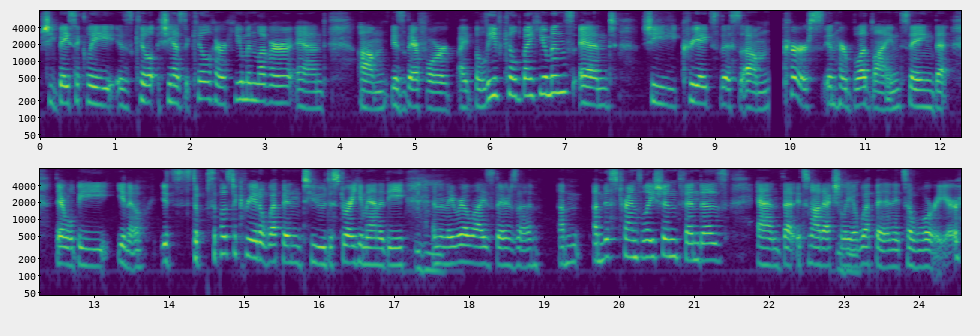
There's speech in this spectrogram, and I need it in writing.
she basically is kill she has to kill her human lover and um, is therefore i believe killed by humans and she creates this um, curse in her bloodline saying that there will be you know it's st- supposed to create a weapon to destroy humanity mm-hmm. and then they realize there's a a, a mistranslation Fenn does and that it's not actually a mm-hmm. weapon it's a warrior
